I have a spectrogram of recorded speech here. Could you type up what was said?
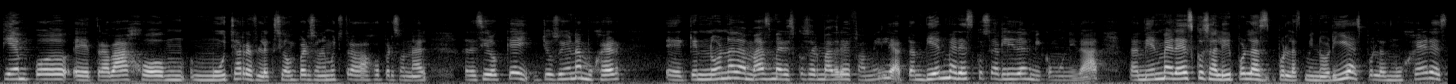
tiempo, eh, trabajo, mucha reflexión personal, mucho trabajo personal, a decir, ok, yo soy una mujer eh, que no nada más merezco ser madre de familia, también merezco ser líder en mi comunidad, también merezco salir por las, por las minorías, por las mujeres,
